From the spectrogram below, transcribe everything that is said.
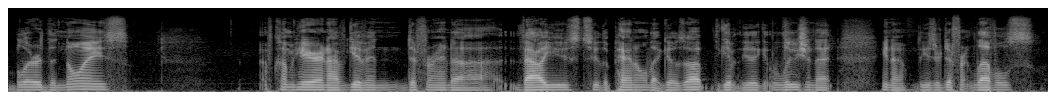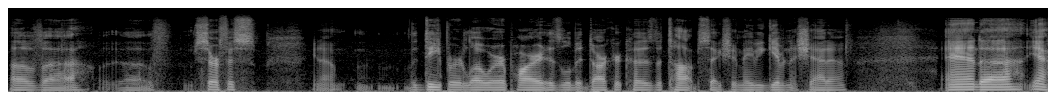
blurred the noise. I've come here and I've given different uh, values to the panel that goes up to give the illusion that you know these are different levels of, uh, of surface. You know, the deeper, lower part is a little bit darker because the top section may be giving it shadow. And uh, yeah,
